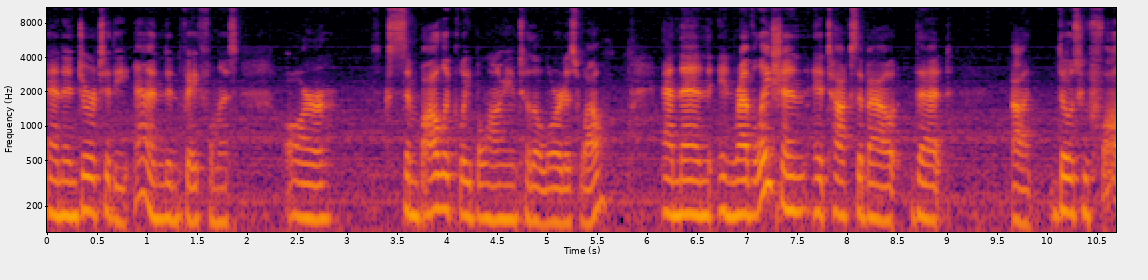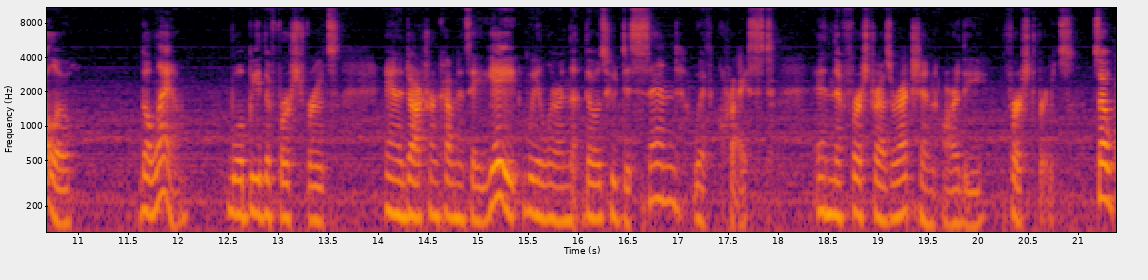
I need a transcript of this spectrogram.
and endure to the end in faithfulness are symbolically belonging to the Lord as well. And then in Revelation, it talks about that uh, those who follow the Lamb will be the first fruits. And in Doctrine and Covenants 88, we learn that those who descend with Christ in the first resurrection are the first fruits. So,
